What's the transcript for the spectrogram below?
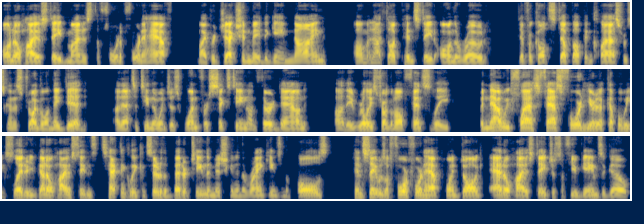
on Ohio State minus the four to four and a half. My projection made the game nine. Um, and I thought Penn State on the road, difficult step up in class, was going to struggle. And they did. Uh, that's a team that went just one for 16 on third down. Uh, they really struggled offensively. But now we flash fast forward here a couple weeks later. You've got Ohio State, who's technically considered the better team than Michigan in the rankings and the polls. Penn State was a four, four and a half point dog at Ohio State just a few games ago.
